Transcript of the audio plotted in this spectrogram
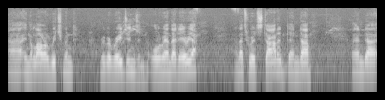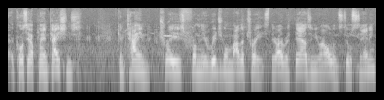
uh, in the lower Richmond River regions and all around that area and that's where it started and um, and uh, of course our plantations contain trees from the original mother trees. They're over a thousand year old and still standing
